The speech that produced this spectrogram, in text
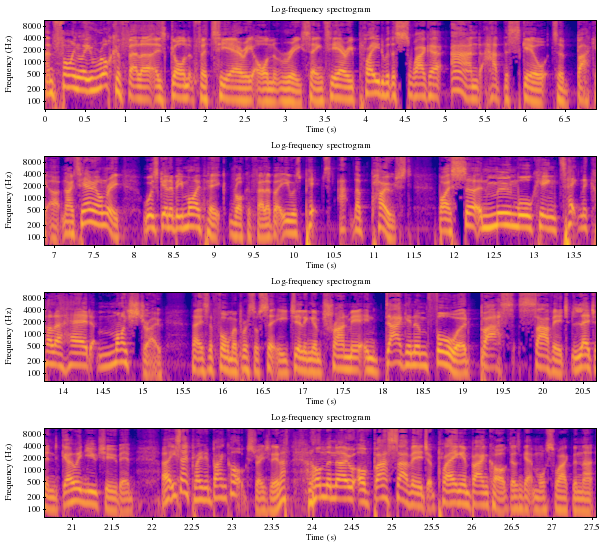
And finally, Rockefeller has gone for Thierry Henry, saying Thierry played with a swagger and had the skill to back it up. Now, Thierry Henry was going to be my pick, Rockefeller, but he was pipped at the post by a certain moonwalking, technicolor haired maestro. That is the former Bristol City, Gillingham, Tranmere, in Dagenham forward, Bas Savage, legend. Go and YouTube him. Uh, he's now playing in Bangkok, strangely enough. And on the note of Bas Savage playing in Bangkok, doesn't get more swag than that.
